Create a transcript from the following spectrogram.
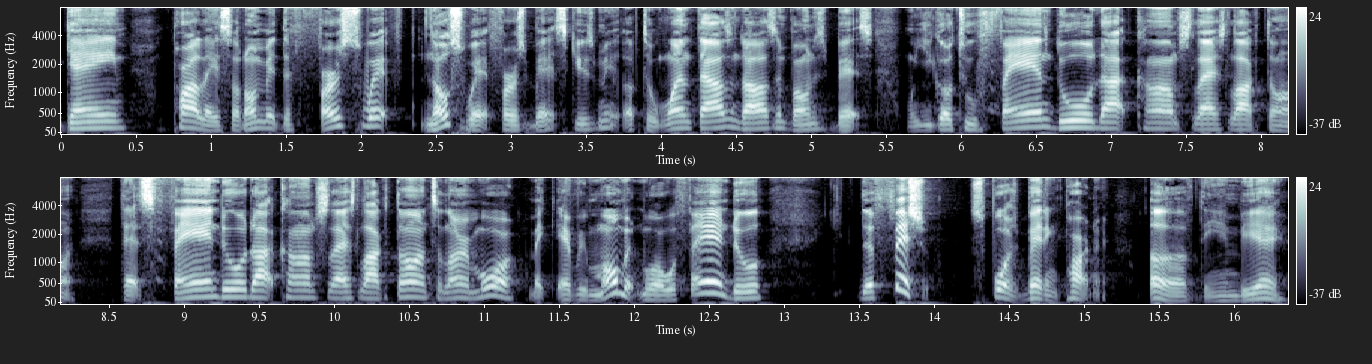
game parlay. So don't make the first sweat, no sweat first bet, excuse me, up to $1,000 in bonus bets when you go to fanduel.com slash locked on. That's fanduel.com slash locked on to learn more. Make every moment more with FanDuel, the official sports betting partner of the NBA.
